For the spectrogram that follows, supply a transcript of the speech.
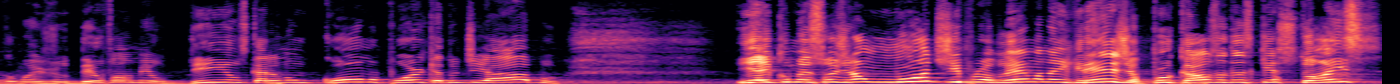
Como um judeu fala, meu Deus, cara, eu não como porco, é do diabo. E aí começou a gerar um monte de problema na igreja por causa das questões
